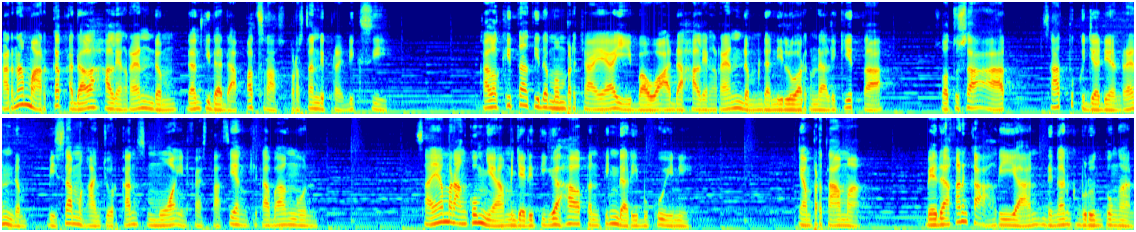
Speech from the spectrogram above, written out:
karena market adalah hal yang random dan tidak dapat 100% diprediksi. Kalau kita tidak mempercayai bahwa ada hal yang random dan di luar kendali kita, suatu saat satu kejadian random bisa menghancurkan semua investasi yang kita bangun. Saya merangkumnya menjadi tiga hal penting dari buku ini. Yang pertama, bedakan keahlian dengan keberuntungan.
